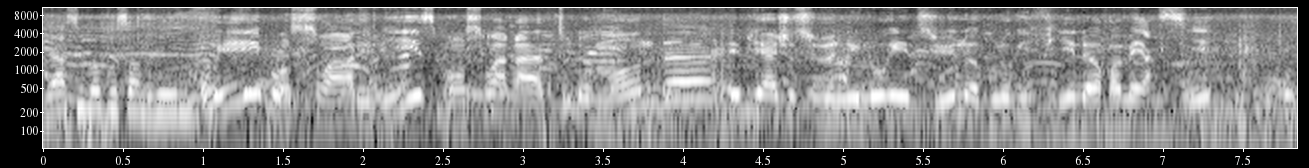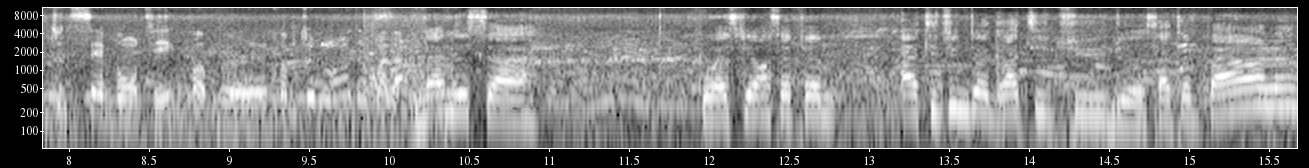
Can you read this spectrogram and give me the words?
Merci beaucoup Sandrine. Oui, bonsoir Lévis, bonsoir à tout le monde. Eh bien, je suis venue louer Dieu, le glorifier, le remercier pour toutes ses bontés, comme, euh, comme tout le monde, voilà. Vanessa, pour Espérance FM, attitude de gratitude, ça te parle?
